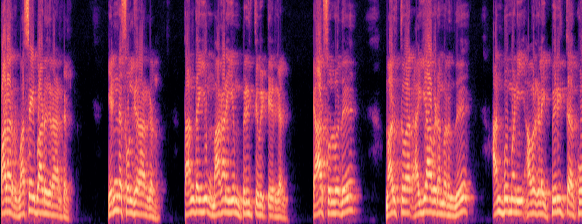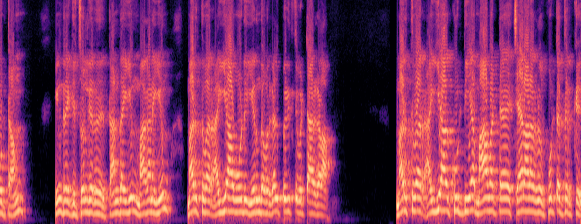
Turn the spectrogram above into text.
பலர் வசைபாடுகிறார்கள். என்ன சொல்கிறார்கள்? தந்தையும் மகனையும் பிரித்து விட்டீர்கள். யார் சொல்வது? மருத்துவர் ஐயாவிடமிருந்து அன்புமணி அவர்களை பிரித்த கூட்டம். இன்றைக்கு சொல்கிறது தந்தையும் மகனையும் மருத்துவர் ஐயாவோடு இருந்தவர்கள் பிரித்து விட்டார்களாம். மருத்துவர் ஐயா கூட்டிய மாவட்ட செயலாளர்கள் கூட்டத்திற்கு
